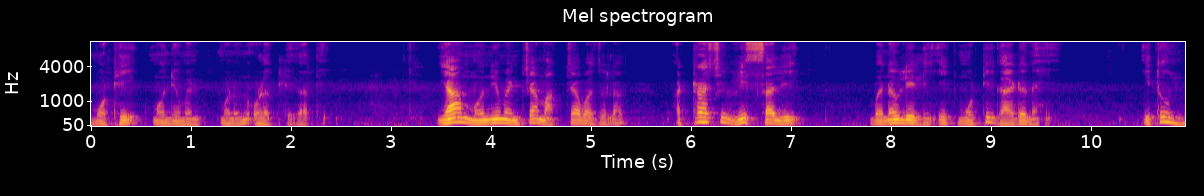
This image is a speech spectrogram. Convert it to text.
मोठे मोन्युमेंट म्हणून ओळखले जाते. या मोन्युमेंटच्या मागच्या बाजूला अठराशे वीस साली बनवलेली एक मोठी गार्डन आहे. इथून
